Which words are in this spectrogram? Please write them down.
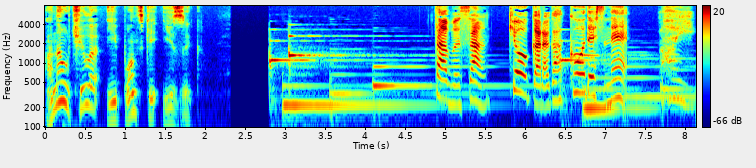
она учила японский язык. タムさん、今日から学校ですね。はい。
